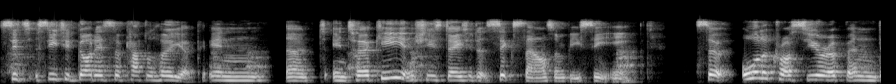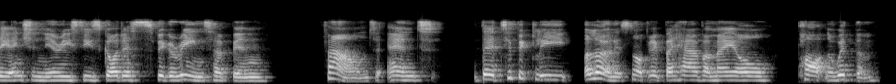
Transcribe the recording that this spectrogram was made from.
seated goddess of Çatalhöyük in uh, in Turkey, and she's dated at six thousand BCE. So all across Europe and the ancient Near East, these goddess figurines have been found, and they're typically alone. It's not like they have a male partner with them.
